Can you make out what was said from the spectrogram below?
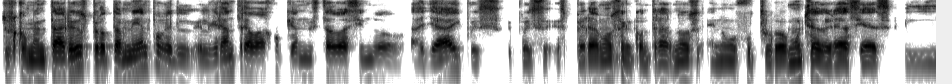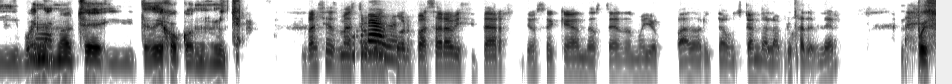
tus comentarios, pero también por el, el, gran trabajo que han estado haciendo allá y pues, pues esperamos encontrarnos en un futuro. Muchas gracias y buena noche y te dejo con Micha. Gracias, maestro, por pasar a visitar. Yo sé que anda usted muy ocupado ahorita buscando a la bruja de Blair. Pues,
